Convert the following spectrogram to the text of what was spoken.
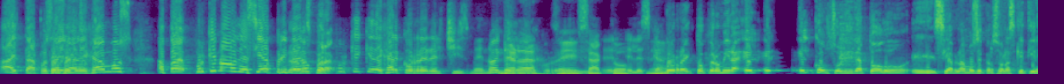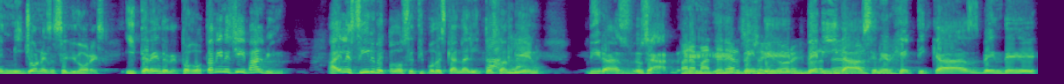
Ahí está, pues ahí la dejamos. Apa, ¿Por qué no lo decía primero? para- Porque hay que dejar correr el chisme, no hay que ¿Verdad? dejar correr Sí, el- exacto. el, el escándalo. Correcto, pero mira, él, él- él consolida todo. Eh, si hablamos de personas que tienen millones de seguidores y te vende de todo, también es J Balvin. A él le sirve todo ese tipo de escandalitos Ah, también. Dirás, o sea, Para eh, mantener sus vende tener bebidas energéticas, vende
